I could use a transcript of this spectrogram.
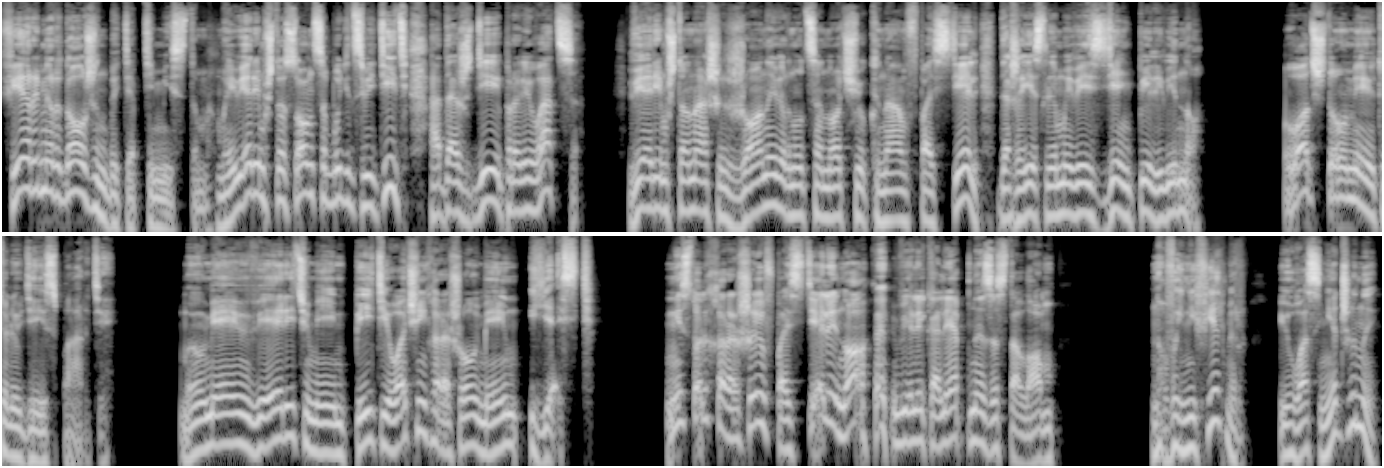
Фермер должен быть оптимистом. Мы верим, что солнце будет светить, а дожди проливаться. Верим, что наши жены вернутся ночью к нам в постель, даже если мы весь день пили вино. Вот что умеют люди из партии. Мы умеем верить, умеем пить и очень хорошо умеем есть. Не столь хороши в постели, но великолепны за столом. Но вы не фермер, и у вас нет жены.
